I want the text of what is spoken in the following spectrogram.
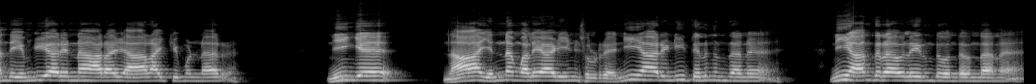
அந்த எம்ஜிஆர் என்ன ஆராய் ஆராய்ச்சி பண்ணார்? நீங்கள் நான் என்ன மலையாளின்னு சொல்கிறேன் நீ யார்? நீ தெலுங்குன்னு தானே? நீ ஆந்திராவில் இருந்து வந்தவன் தானே?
